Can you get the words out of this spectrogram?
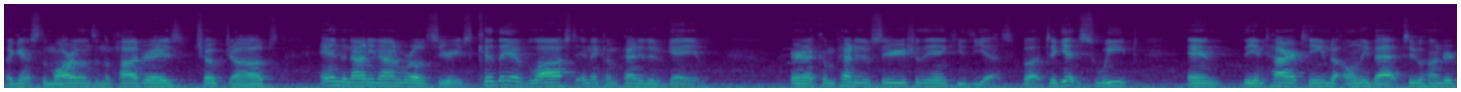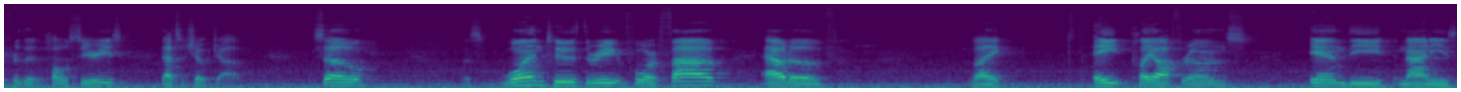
against the Marlins and the Padres, choke jobs, and the 99 World Series. Could they have lost in a competitive game? Or in a competitive series for the Yankees? Yes. But to get swept and the entire team to only bat 200 for the whole series, that's a choke job. So, one, two, three, four, five out of like eight playoff runs in the 90s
